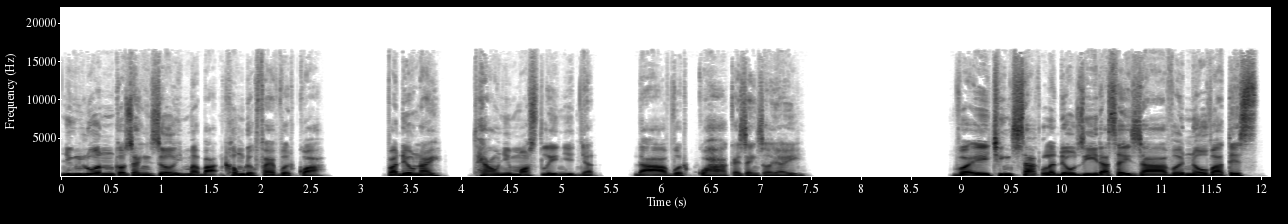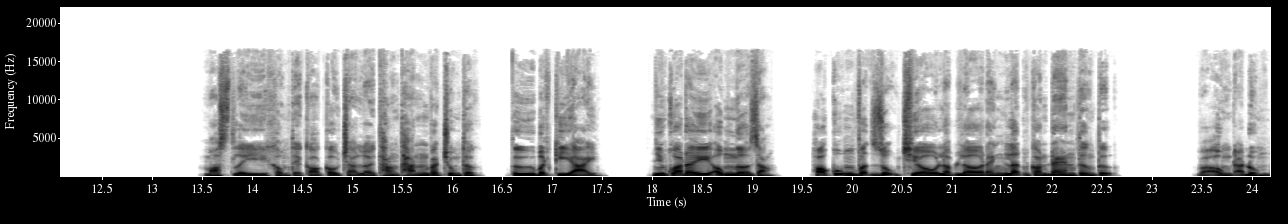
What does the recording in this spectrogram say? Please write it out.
nhưng luôn có ranh giới mà bạn không được phép vượt qua. Và điều này, theo như Mosley nhìn nhận, đã vượt qua cái ranh giới ấy. Vậy chính xác là điều gì đã xảy ra với Novartis? Mosley không thể có câu trả lời thẳng thắn và trung thực từ bất kỳ ai. Nhưng qua đây ông ngờ rằng họ cũng vận dụng chiều lập lờ đánh lận con đen tương tự. Và ông đã đúng.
